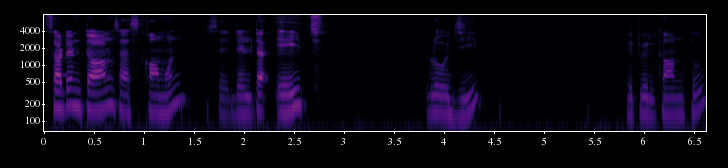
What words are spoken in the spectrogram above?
certain terms as common say delta H rho g it will come to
